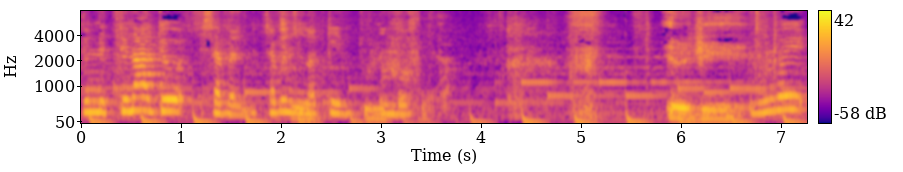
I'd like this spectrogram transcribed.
Do, do not do seven. Seven is lucky Three, number. four. Energy. Wait.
